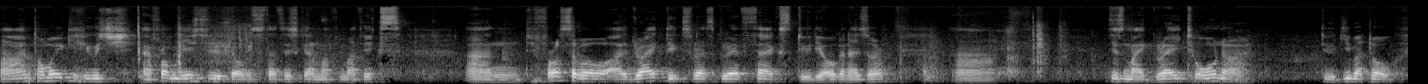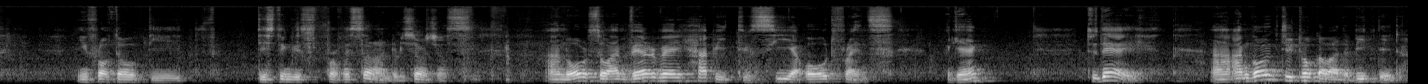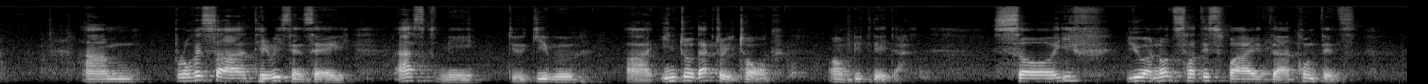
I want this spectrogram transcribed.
I'm Tomoyuki Higuchi uh, from the Institute of Statistical Mathematics. And first of all, I'd like to express great thanks to the organizer. Uh, it is my great honor to give a talk in front of the distinguished professor and researchers. And also, I'm very, very happy to see old friends again. Today, uh, I'm going to talk about the big data. Um, Professor Terui Sensei asked me to give an introductory talk on big data. So if you are not satisfied the contents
